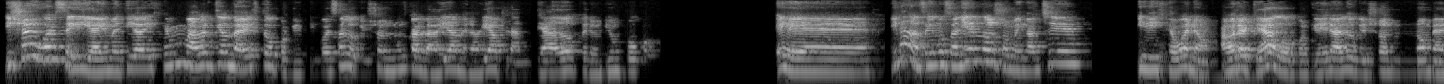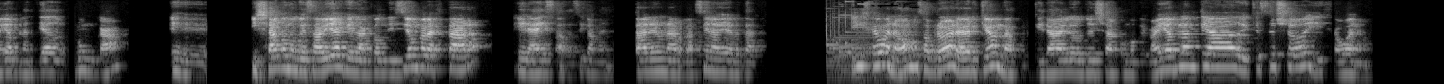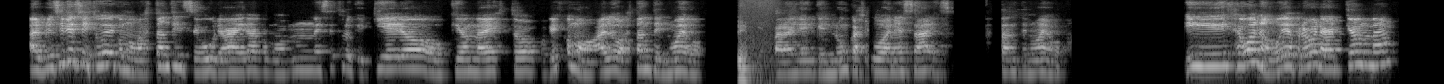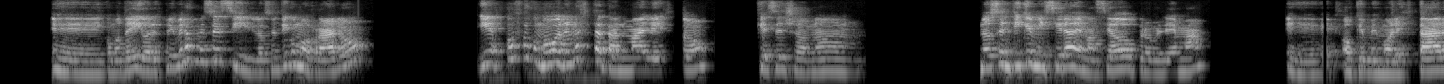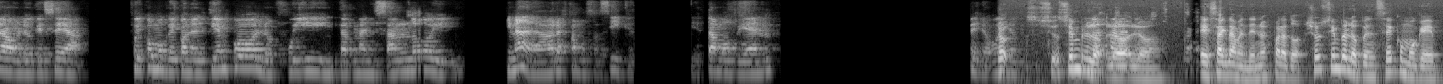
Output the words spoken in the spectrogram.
Y yo igual seguía y metía, dije, mm, a ver qué onda esto, porque tipo, es algo que yo nunca en la vida me lo había planteado, pero ni un poco. Eh, y nada, seguimos saliendo, yo me enganché. Y dije, bueno, ¿ahora qué hago? Porque era algo que yo no me había planteado nunca. Eh, y ya como que sabía que la condición para estar era esa, básicamente, estar en una relación abierta. Y dije, bueno, vamos a probar a ver qué onda, porque era algo que ella como que me había planteado y qué sé yo, y dije, bueno, al principio sí estuve como bastante insegura, era como, mm, ¿es esto lo que quiero? ¿O qué onda esto? Porque es como algo bastante nuevo. Para alguien que nunca estuvo en esa, es bastante nuevo. Y dije, bueno, voy a probar a ver qué onda. Eh, como te digo, los primeros meses sí, lo sentí como raro. Y después fue como, bueno, no está tan mal esto, qué sé yo, no, no sentí que me hiciera demasiado problema eh, o que me molestara o lo que sea fue como que con el tiempo lo fui internalizando y, nada, ahora estamos así, que estamos bien. Pero bueno. Yo, siempre lo, Exactamente, no es para todo. Yo siempre lo pensé como que.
